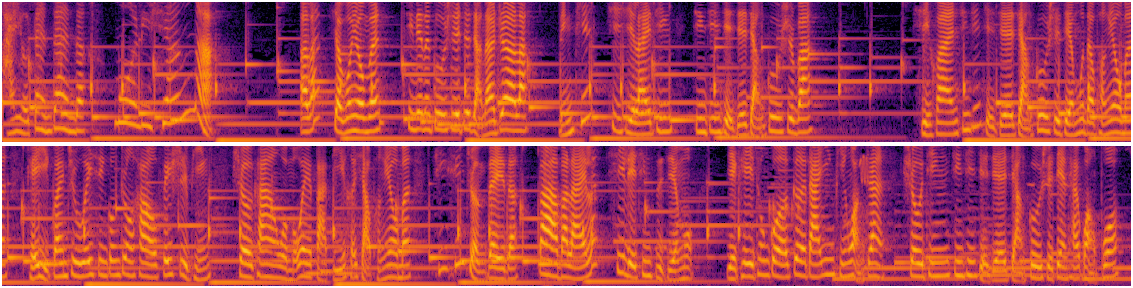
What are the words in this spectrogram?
还有淡淡的茉莉香呢。好了，小朋友们，今天的故事就讲到这儿了。明天继续来听晶晶姐姐讲故事吧。喜欢晶晶姐姐讲故事节目的朋友们，可以关注微信公众号“飞视频”，收看我们为爸比和小朋友们精心准备的《爸爸来了》系列亲子节目。也可以通过各大音频网站收听晶晶姐姐讲故事电台广播。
